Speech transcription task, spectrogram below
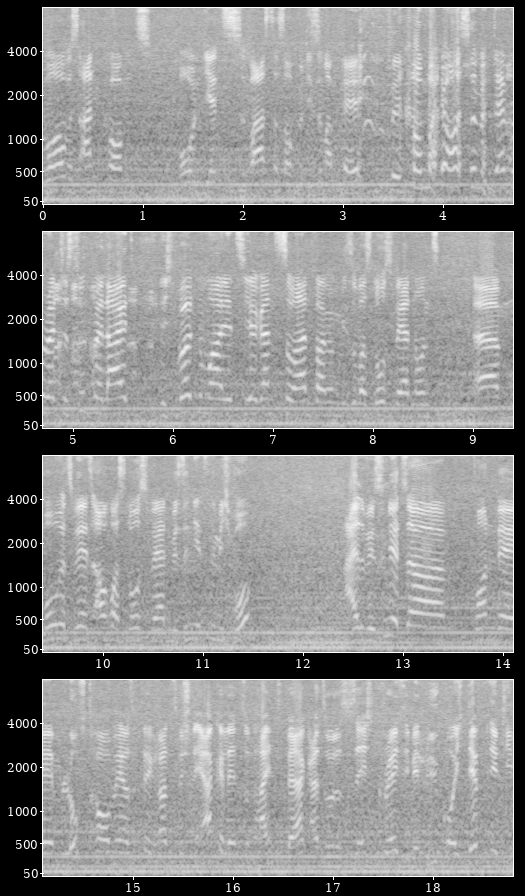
worauf es ankommt. Und jetzt war es das auch mit diesem Appell. Willkommen bei Awesome and Emirates. Es tut mir leid. Ich wollte nun mal jetzt hier ganz zu Anfang irgendwie sowas loswerden. Und äh, Moritz will jetzt auch was loswerden. Wir sind jetzt nämlich wo? Also wir sind jetzt äh, von dem Luftraum her sind wir gerade zwischen Erkelenz und Heinsberg. Also das ist echt crazy. Wir lügen euch definitiv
